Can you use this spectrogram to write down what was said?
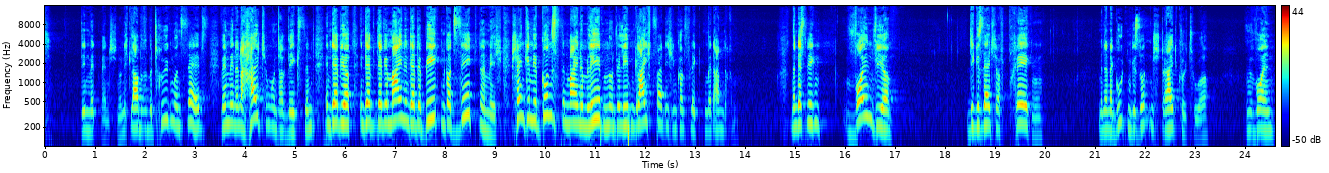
den Mitmenschen. Und ich glaube, wir betrügen uns selbst, wenn wir in einer Haltung unterwegs sind, in der wir, in der, der wir meinen, in der wir beten, Gott segne mich, schenke mir Gunst in meinem Leben und wir leben gleichzeitig in Konflikten mit anderen. Und deswegen wollen wir die Gesellschaft prägen mit einer guten, gesunden Streitkultur. Und wir wollen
